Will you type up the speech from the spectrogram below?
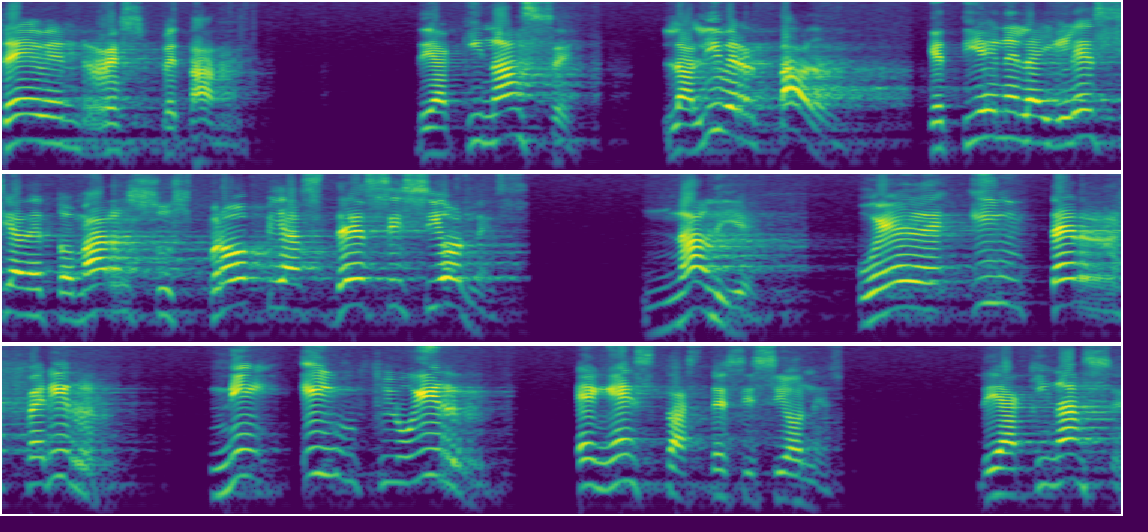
deben respetar. De aquí nace la libertad que tiene la iglesia de tomar sus propias decisiones. Nadie puede interferir ni influir en estas decisiones. De aquí nace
